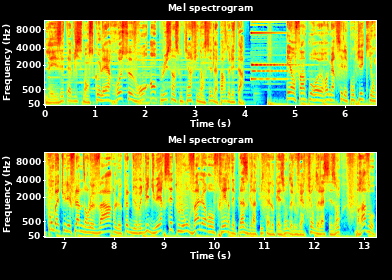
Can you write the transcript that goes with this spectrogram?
Les établissements scolaires recevront en plus un soutien financier de la part de l'État. Et enfin, pour euh, remercier les pompiers qui ont combattu les flammes dans le Var, le club du rugby du RC Toulon va leur offrir des places gratuites à l'occasion de l'ouverture de la saison. Bravo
